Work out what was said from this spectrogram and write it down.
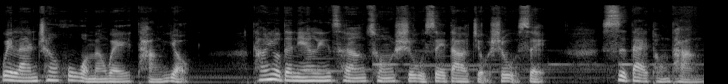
蔚蓝称呼我们为堂友，堂友的年龄层从十五岁到九十五岁，四代同堂，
